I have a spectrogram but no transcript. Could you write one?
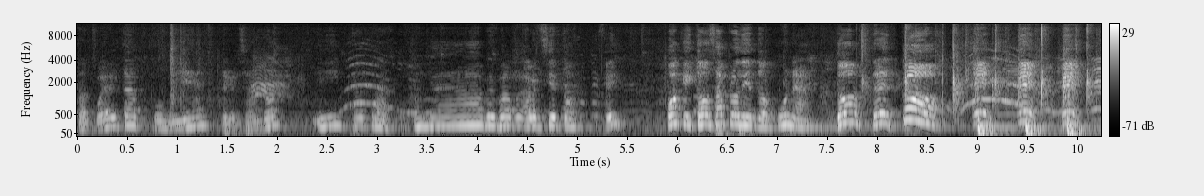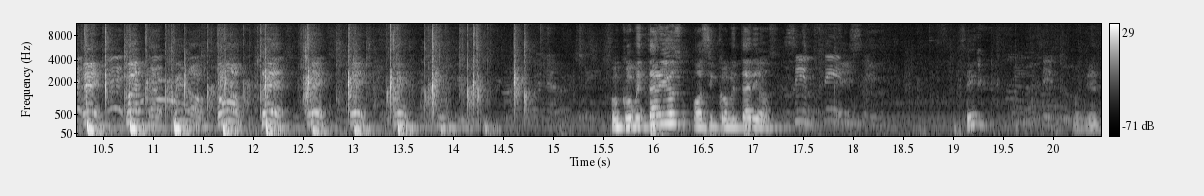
dar vuelta, muy bien, regresando, y otra. Ya, a ver, va- a ver si es cierto. ¿Ok? Ok, todos aplaudiendo. Una, dos, tres, ¡go! ¡Eh, eh, eh, eh! ¡Cuenta! Uno, dos, tres, ¡eh, eh, eh! ¿Con comentarios o sin comentarios? Sí, sí. ¿Sí? Muy bien.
